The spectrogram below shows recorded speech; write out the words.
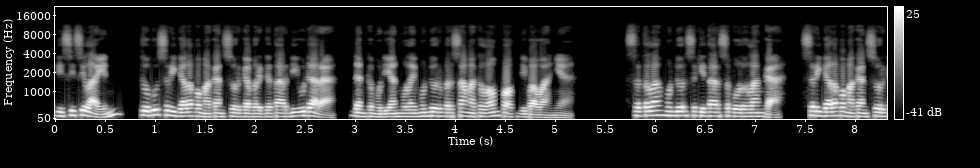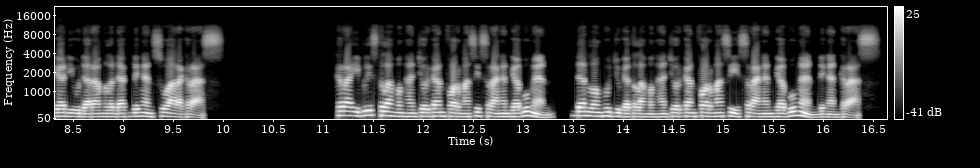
Di sisi lain, tubuh serigala pemakan surga bergetar di udara, dan kemudian mulai mundur bersama kelompok di bawahnya. Setelah mundur sekitar sepuluh langkah, serigala pemakan surga di udara meledak dengan suara keras. Kera iblis telah menghancurkan formasi serangan gabungan, dan Long Hu juga telah menghancurkan formasi serangan gabungan dengan keras.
